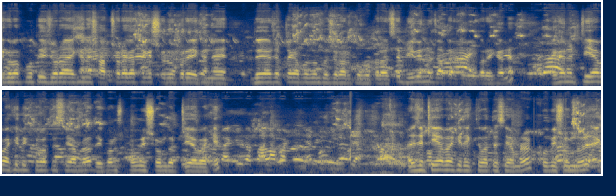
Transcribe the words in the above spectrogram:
এগুলো প্রতি জোড়া এখানে সাতশো টাকা থেকে শুরু করে এখানে দুই হাজার টাকা পর্যন্ত জোড়ার কবুতর আছে, বিভিন্ন জাতের কবুতর এখানে। এখানে টিয়া পাখি দেখতে পাচ্ছি আমরা, দেখুন, খুবই সুন্দর টিয়া পাখি। এই যে টিয়া পাখি দেখতে পাচ্ছি আমরা, খুবই সুন্দর, এক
